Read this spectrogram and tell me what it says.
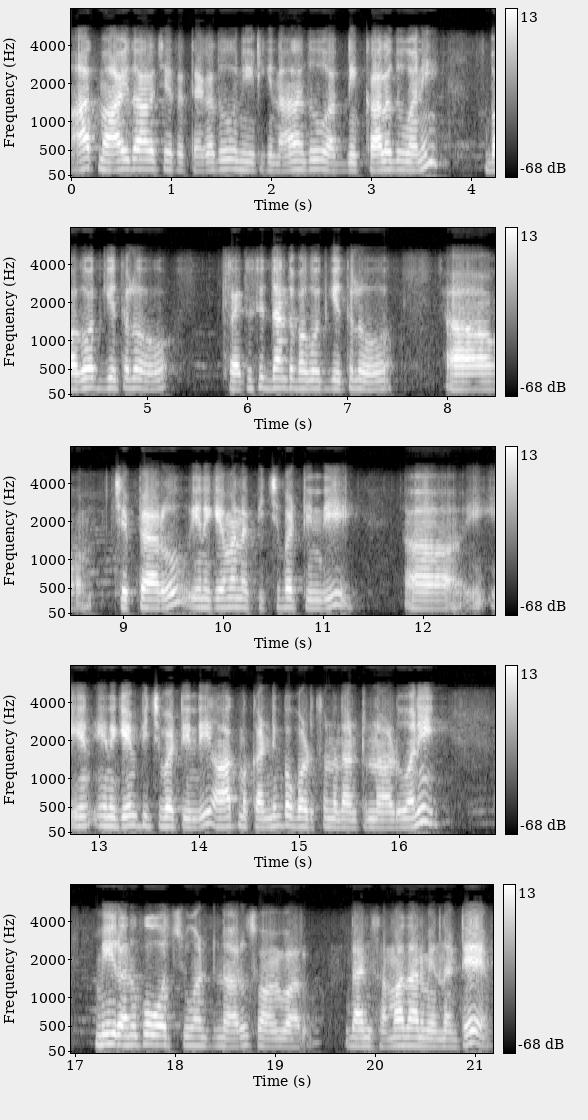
ఆత్మ ఆయుధాల చేత తెగదు నీటికి నానదు అగ్ని కాలదు అని భగవద్గీతలో త్రైత సిద్ధాంత భగవద్గీతలో చెప్పారు. ఈయనకేమన్నా పిచ్చి పట్టింది? ఈయనకేం పిచ్చి పట్టింది? ఆత్మ ఖండింపబడుతున్నది అంటున్నాడు అని మీరు అనుకోవచ్చు అంటున్నారు స్వామివారు. దానికి సమాధానం ఏంటంటే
